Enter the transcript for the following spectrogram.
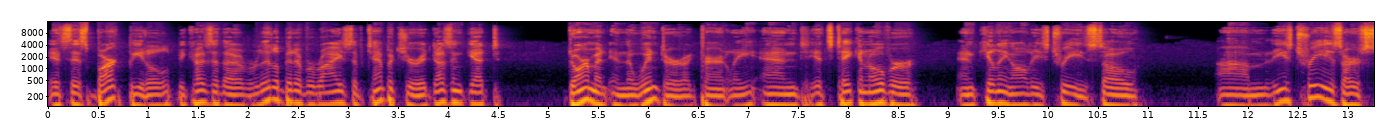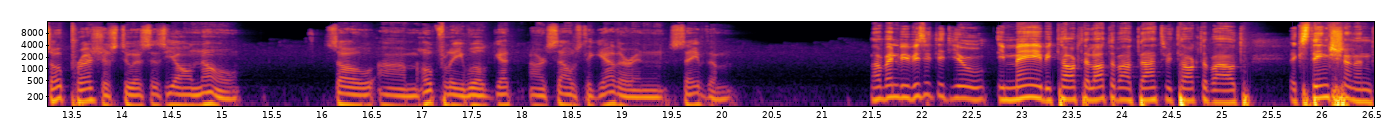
It's this bark beetle, because of the little bit of a rise of temperature, it doesn't get dormant in the winter, apparently, and it's taken over and killing all these trees. So um, these trees are so precious to us, as you all know. So um, hopefully we'll get ourselves together and save them. Now, when we visited you in May, we talked a lot about that. We talked about extinction, and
